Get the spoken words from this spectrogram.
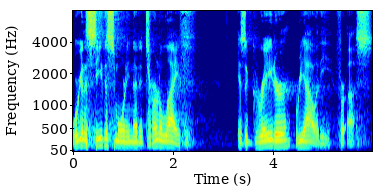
We're going to see this morning that eternal life is a greater reality for us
